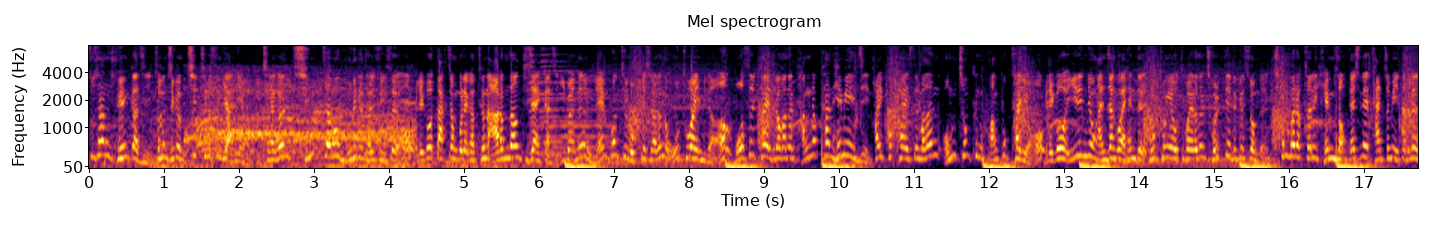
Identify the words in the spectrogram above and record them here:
수상 주행까지. 저는 지금 cheat를 쓴 게 아니에요. 이 차량은 진짜로 물 위를 달릴 수 있어요. 그리고 딱정벌레 같은 아름다운 디자인까지. 이번에는 Rampant Rocket이라는 오토바이입니다. muscle car에 들어가는 강력한 Hemi 엔진. 하이퍼카에 쓸만한 엄청 큰 광폭 타이어. 그리고 1인용 안장과 핸들. 보통의 오토바이로는 절대 느낄 수 없는 1000마력짜리 갬성. 대신에 단점이 있다면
